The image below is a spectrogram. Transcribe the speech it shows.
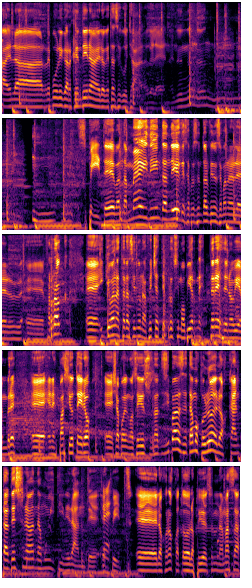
en la República Argentina de lo que estás escuchando. Speed, eh, banda Made in Tandil que se presentó el fin de semana en el eh, Ferroc eh, y que van a estar haciendo una fecha este próximo viernes 3 de noviembre eh, en Espacio Otero. Eh, ya pueden conseguir sus anticipadas. Estamos con uno de los cantantes, es una banda muy itinerante, Sí. Speed. Los conozco a todos los pibes, son una masa,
